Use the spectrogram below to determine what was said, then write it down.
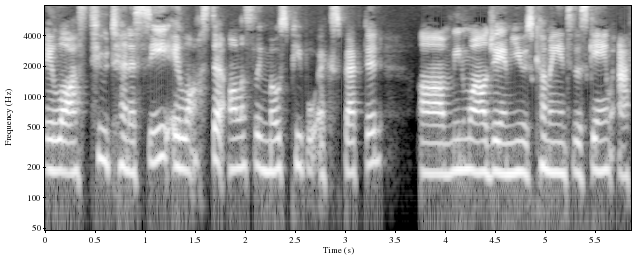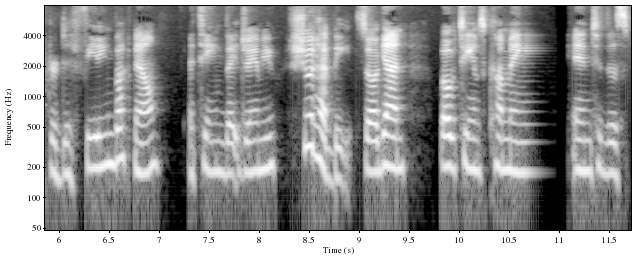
a loss to Tennessee, a loss that honestly most people expected. Um, meanwhile, JMU is coming into this game after defeating Bucknell, a team that JMU should have beat. So again, both teams coming into this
